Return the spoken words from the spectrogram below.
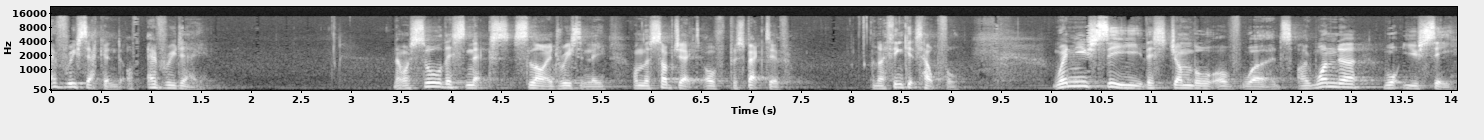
every second of every day. Now, I saw this next slide recently on the subject of perspective, and I think it's helpful. When you see this jumble of words, I wonder what you see.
